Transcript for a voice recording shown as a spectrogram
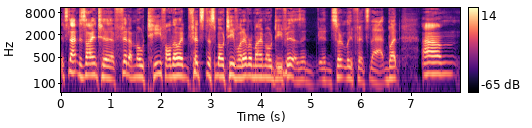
it's not designed to fit a motif, although it fits this motif, whatever my motif is. It it certainly fits that. But um,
